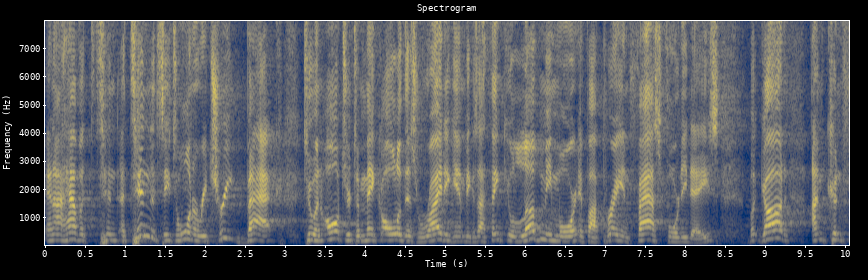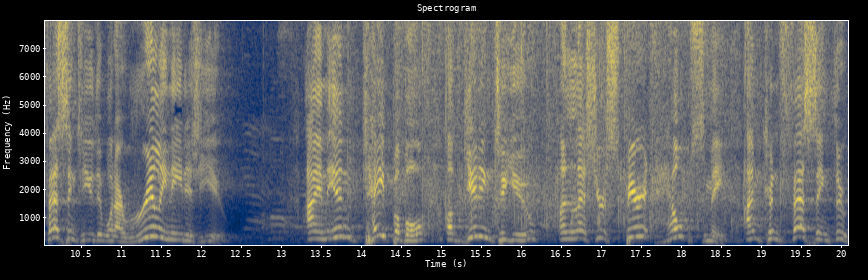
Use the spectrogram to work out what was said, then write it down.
and I have a, ten- a tendency to want to retreat back to an altar to make all of this right again because I think you'll love me more if I pray and fast 40 days. But God, I'm confessing to you that what I really need is you. I am incapable of getting to you unless your spirit helps me. I'm confessing through,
